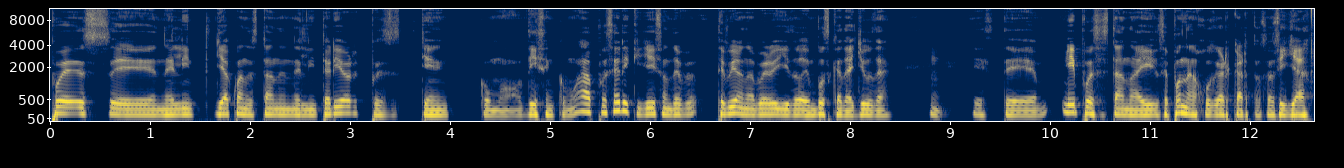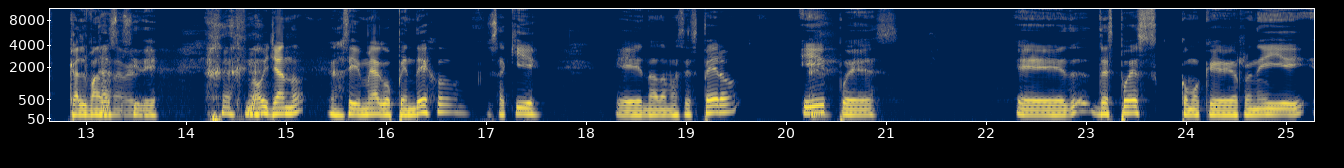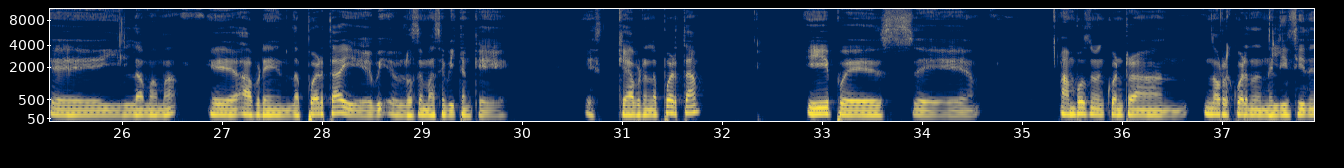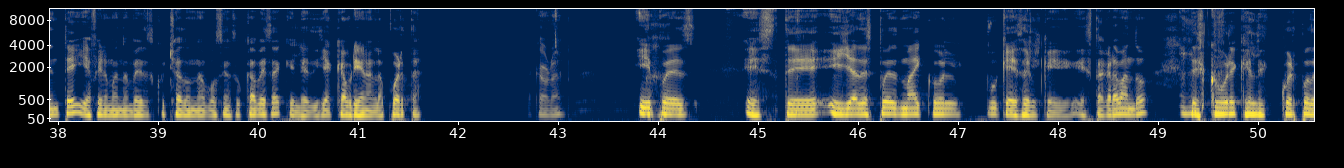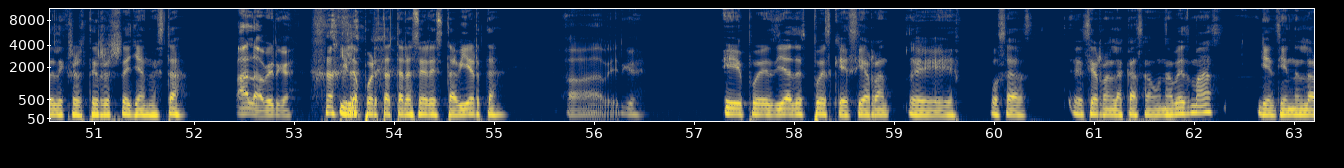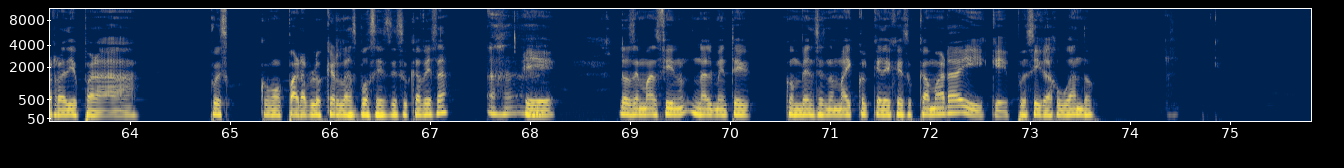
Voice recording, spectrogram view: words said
pues eh, en el in- ya cuando están en el interior pues tienen como dicen como ah pues Eric y Jason deb- debieron haber ido en busca de ayuda. Hmm. Este y pues están ahí, se ponen a jugar cartas así ya calmados Ah, así de no, ya no, así me hago pendejo, pues aquí eh, nada más espero. Y pues eh, después como que René y, eh, y la mamá abren la puerta y los demás evitan que, es- que abran la puerta. Y pues ambos no encuentran, no recuerdan el incidente y afirman haber escuchado una voz en su cabeza que les decía que abrieran la puerta. Cabrón. Y Ajá. pues, este, y ya después Michael, que es el que está grabando, descubre que el cuerpo del extraterrestre ya no está. Ah, la verga. Y la puerta trasera está abierta. Ah, verga. Y pues ya después que cierran, eh, o sea, eh, cierran la casa una vez más y encienden la radio para, pues, como para bloquear las voces de su cabeza. Ajá. ajá. Eh, los demás finalmente convencen a Michael que deje su cámara y que pues siga jugando.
